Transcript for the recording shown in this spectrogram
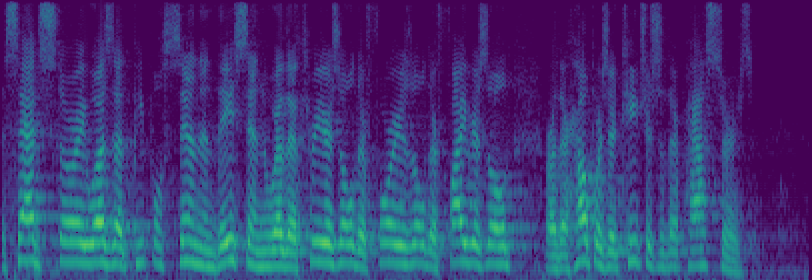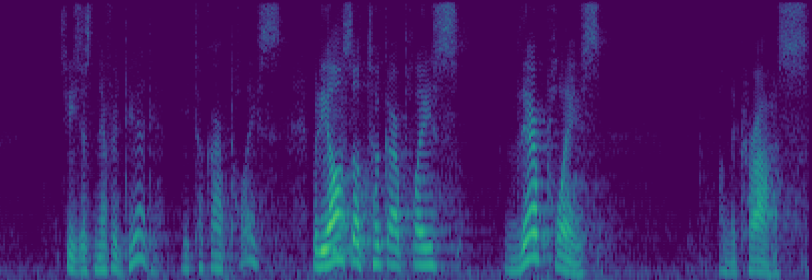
the sad story was that people sin and they sin, whether they're three years old or four years old or five years old, or their helpers or teachers or their pastors. Jesus never did. He took our place. But he also took our place, their place, on the cross.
